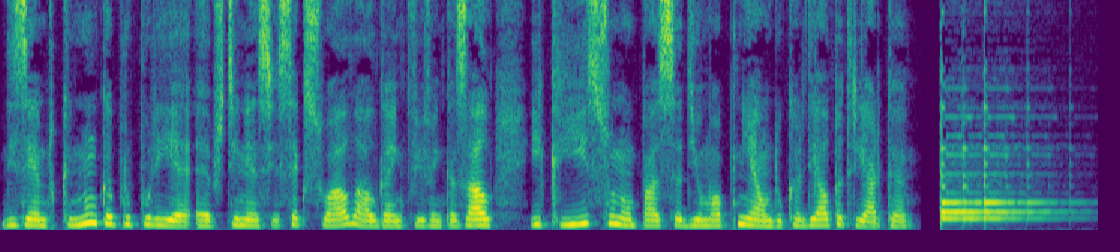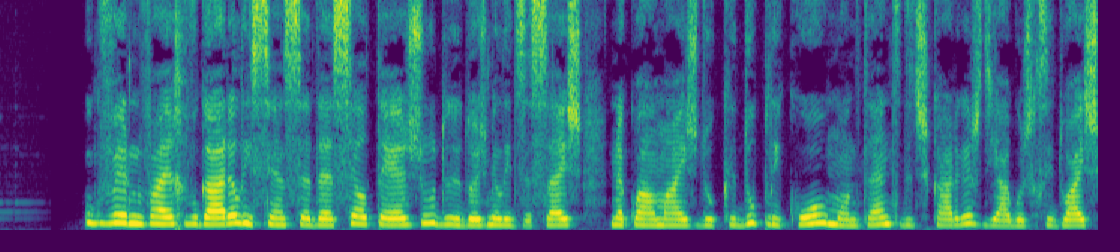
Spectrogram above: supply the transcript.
dizendo que nunca proporia a abstinência sexual a alguém que vive em casal e que isso não passa de uma opinião do Cardeal Patriarca. O governo vai revogar a licença da Celtejo de 2016, na qual mais do que duplicou o montante de descargas de águas residuais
